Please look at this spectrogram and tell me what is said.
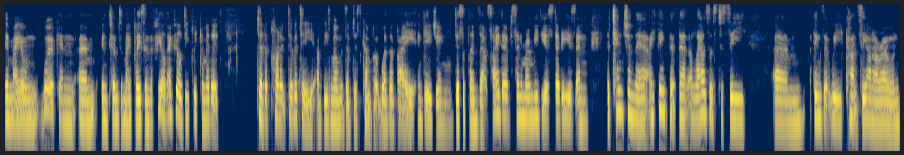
in my own work and um, in terms of my place in the field, I feel deeply committed to the productivity of these moments of discomfort, whether by engaging disciplines outside of cinema and media studies and the tension there. I think that that allows us to see um, things that we can't see on our own.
